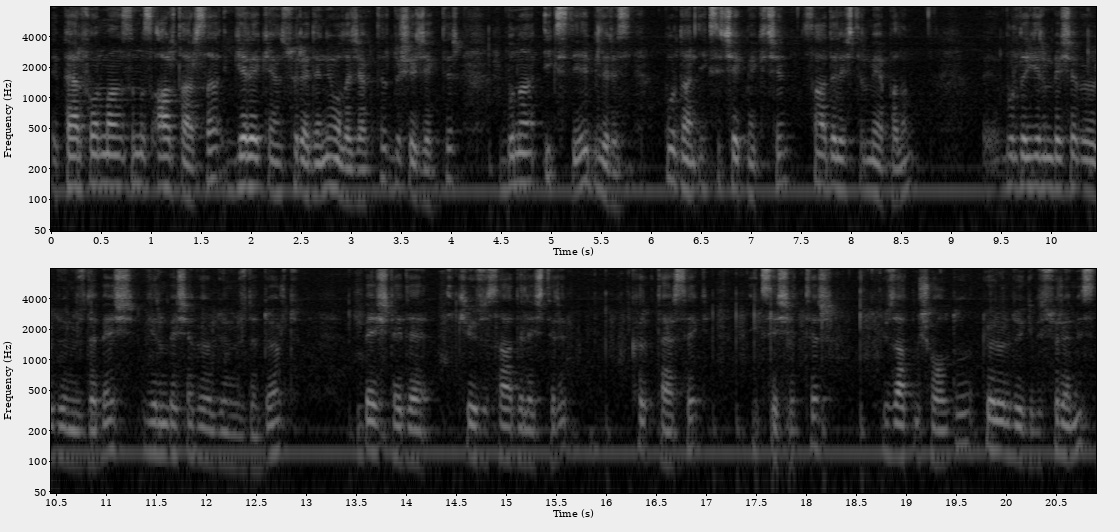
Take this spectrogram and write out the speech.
e, performansımız artarsa gereken sürede ne olacaktır? Düşecektir. Buna x diyebiliriz. Buradan x'i çekmek için sadeleştirme yapalım. E, Burada 25'e böldüğümüzde 5, 25'e böldüğümüzde 4. 5 ile de 200'ü sadeleştirip 40 dersek x eşittir 160 oldu. Görüldüğü gibi süremiz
